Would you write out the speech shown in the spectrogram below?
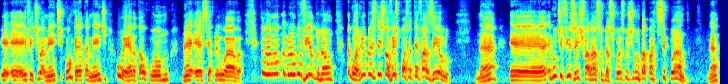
é, é efetivamente, concretamente, o era tal como né, é, se apregoava. Então eu não, eu não duvido, não. Agora, o presidente talvez possa até fazê-lo. Né? É, é muito difícil a gente falar sobre as coisas que a gente não está participando. Né?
